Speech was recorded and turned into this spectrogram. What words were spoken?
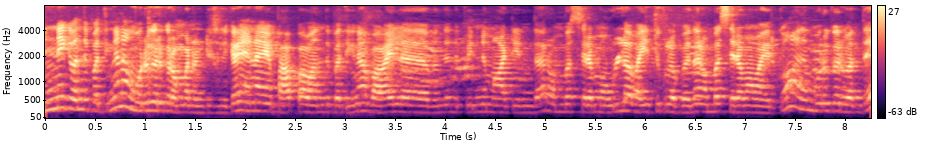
இன்றைக்கி வந்து பார்த்திங்கன்னா நான் முருகருக்கு ரொம்ப நன்றி சொல்லிக்கிறேன். ஏன்னா என் பாப்பா வந்து பார்த்திங்கன்னா வாயில் வந்து இந்த பின்னு மாட்டியிருந்தா ரொம்ப சிரமம். உள்ள வயிற்றுக்குள்ளே போயிருந்தால் ரொம்ப சிரமமாக இருக்கும் அது முருகர் வந்து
